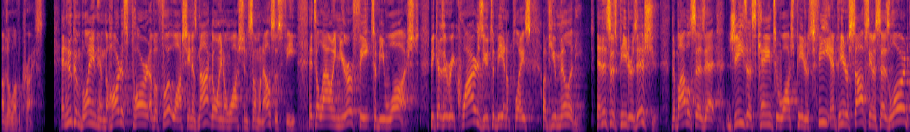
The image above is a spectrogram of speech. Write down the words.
of the love of Christ. And who can blame him? The hardest part of a foot washing is not going and washing someone else's feet. It's allowing your feet to be washed because it requires you to be in a place of humility. And this is Peter's issue. The Bible says that Jesus came to wash Peter's feet, and Peter stops him and says, Lord,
